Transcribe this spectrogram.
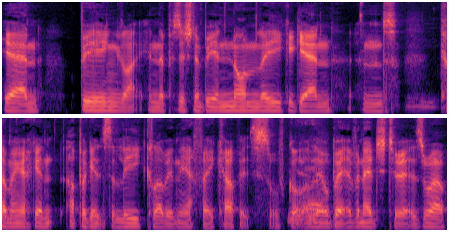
yeah, and being like in the position of being non-league again and coming again up against the league club in the FA Cup, it's sort of got yeah. a little bit of an edge to it as well.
